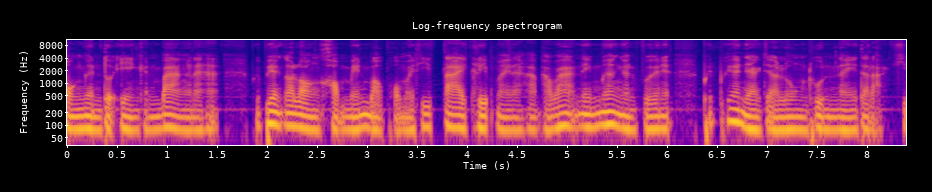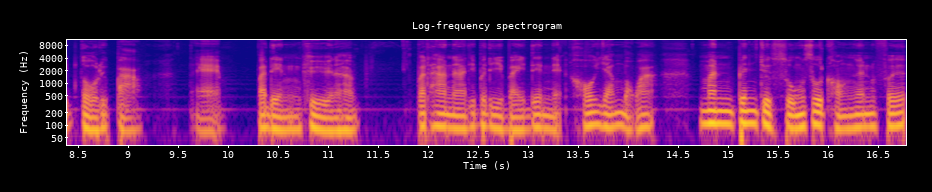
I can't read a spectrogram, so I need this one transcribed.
ของเงินตัวเองกันบ้างนะฮะ เพื่อนๆก็ลองคอมเมนต์บอกผมไว้ที่ใต้คลิปหน่อยนะครับว่าในเมื่อเงินเฟ้อเนี่ยเพื่อนๆอยากจะลงทุนในตลาดคริปโตหรือเปล่า แต่ประเด็นคือนะครับ ประธานาธิบดีไบเดนเนี่ยเขาย้ำบอกว่า มันเป็นจุดสูงสุดของเงินเฟ้อ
